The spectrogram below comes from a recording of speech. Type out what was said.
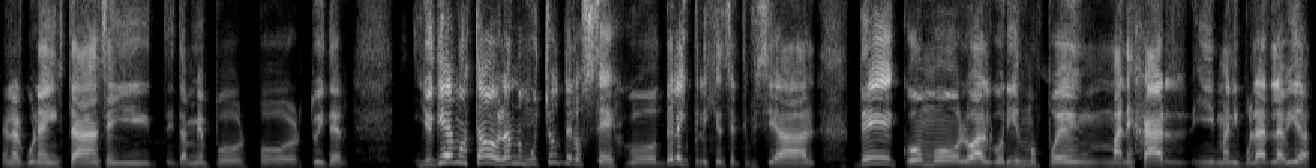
en algunas instancias y, y también por, por Twitter. Y hoy día hemos estado hablando mucho de los sesgos, de la inteligencia artificial, de cómo los algoritmos pueden manejar y manipular la vida.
